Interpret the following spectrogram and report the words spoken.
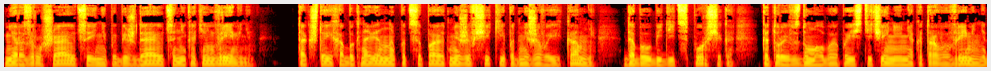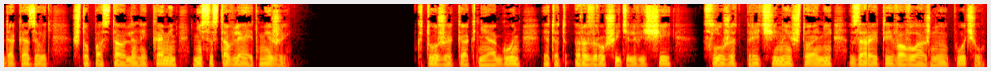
не разрушаются и не побеждаются никаким временем, так что их обыкновенно подсыпают межевщики под межевые камни, дабы убедить спорщика, который вздумал бы по истечении некоторого времени доказывать, что поставленный камень не составляет межи. Кто же, как не огонь, этот разрушитель вещей, служит причиной, что они, зарытые во влажную почву,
